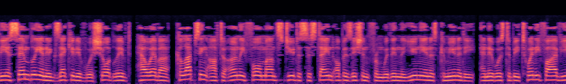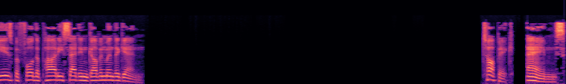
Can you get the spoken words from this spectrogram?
The assembly and executive were short-lived, however, collapsing after only four months due to sustained opposition from within the unionist community, and it was to be 25 years before the party sat in government again. Aims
